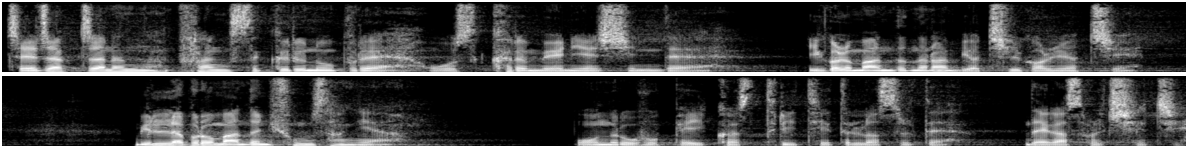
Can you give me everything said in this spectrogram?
제작자는 프랑스 그르노블의 오스카르 메니에 씨인데 이걸 만드느라 며칠 걸렸지. 밀랍으로 만든 흉상이야. 오늘 오후 베이커 스트리트에 들렀을 때 내가 설치했지.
